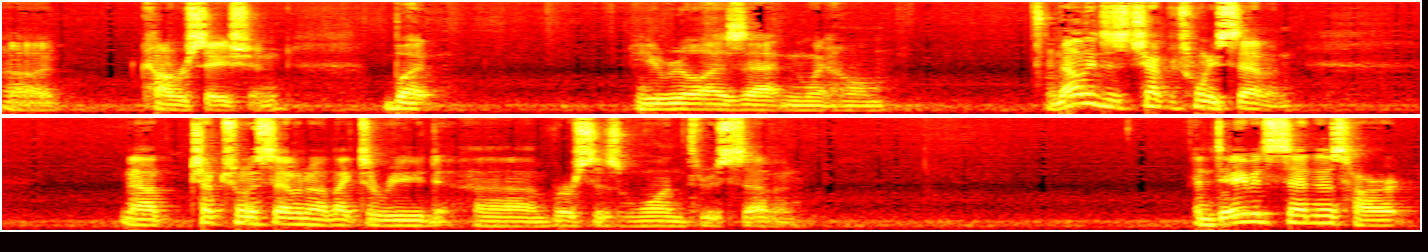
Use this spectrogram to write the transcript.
uh, conversation. But he realized that and went home. And now leads us to chapter 27. Now, chapter 27, I'd like to read uh, verses 1 through 7. And David said in his heart,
